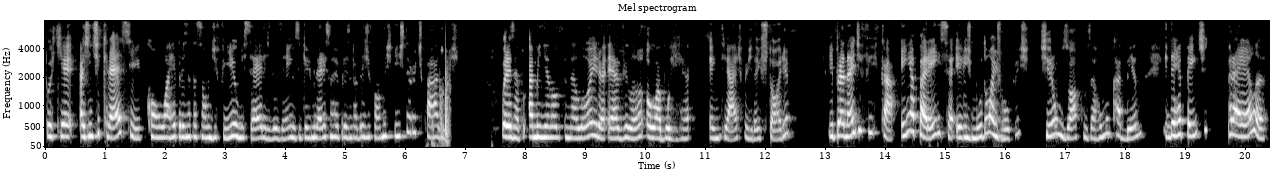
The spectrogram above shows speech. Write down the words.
Porque a gente cresce com a representação de filmes, séries, desenhos, em que as mulheres são representadas de formas estereotipadas. Por exemplo, a menina loira é a vilã ou a burra, entre aspas, da história. E para Ned ficar em aparência, eles mudam as roupas, tiram os óculos, arrumam o cabelo e de repente, para ela,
